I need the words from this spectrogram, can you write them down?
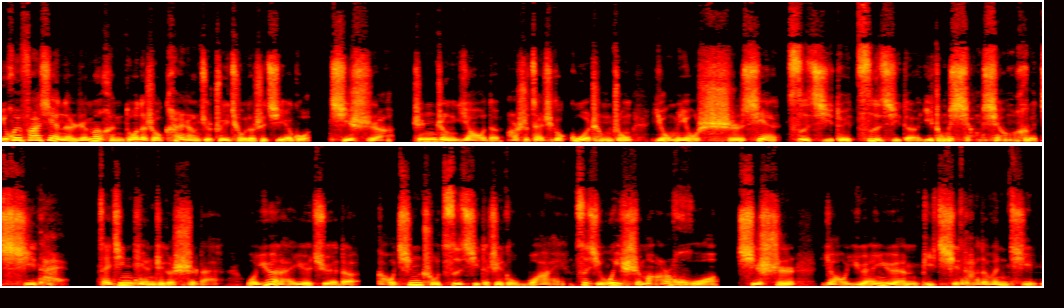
你会发现呢，人们很多的时候看上去追求的是结果，其实啊。真正要的，而是在这个过程中有没有实现自己对自己的一种想象和期待。在今天这个时代，我越来越觉得搞清楚自己的这个 why，自己为什么而活，其实要远远比其他的问题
